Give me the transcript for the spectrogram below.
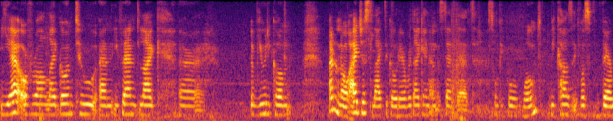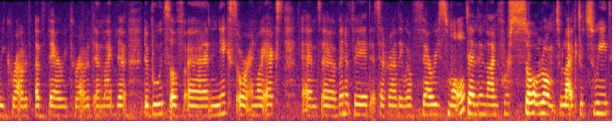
yeah overall like going to an event like uh, a BeautyCon I don't know I just like to go there but I can understand that some people won't because it was very crowded a very crowded and like the the booths of uh, NYX or NYX and uh, Benefit etc they were very small. Stand in line for so long to like to tweet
